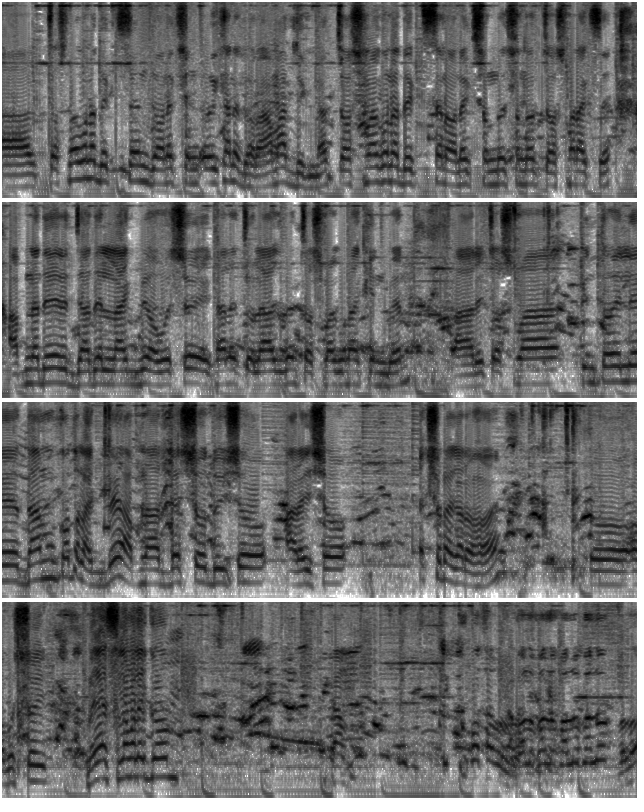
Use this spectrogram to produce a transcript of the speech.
আর চশমাগুলো দেখছেন যে অনেক সুন্দর ওইখানে ধরো, আমার দিক না চশমাগুলো দেখছেন অনেক সুন্দর সুন্দর চশমা রাখছে। আপনাদের যাদের লাগবে অবশ্যই এখানে চলে আসবেন চশমাগুলো কিনবেন। আর এই চশমা কিনতে হইলে দাম কত লাগবে? আপনার দেড়শো দুইশো আড়াইশো একশো টাকারও হয়। তো অবশ্যই ভাইয়া আসসালামু আলাইকুম। দাম একটু কথা বলো ভালো ভালো ভালো ভালো। বলো।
